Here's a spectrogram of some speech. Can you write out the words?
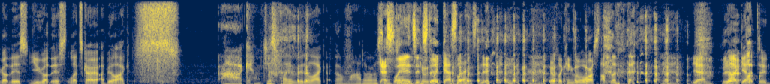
got this. You got this. Let's go." I'd be like, "Ah, can we just play a bit of like Armada or something? Gaslands can instead." we play Gaslands, dude? can we play Kings of War or something?" yeah. No, I get I- it, dude.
